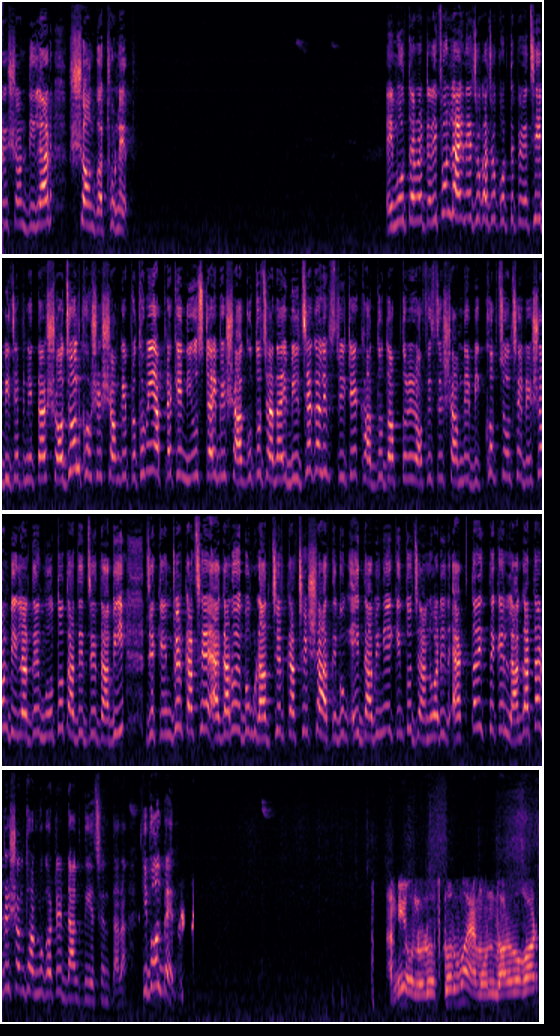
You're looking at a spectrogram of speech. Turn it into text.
রেশন ডিলার সংগঠনের। এই মুহূর্তে আমরা টেলিফোন লাইনে যোগাযোগ করতে পেরেছি বিজেপি নেতা সজল ঘোষের সঙ্গে। প্রথমেই আপনাকে নিউজ টাইমে স্বাগত জানাই। মির্জা গালিব স্ট্রিটে খাদ্য দপ্তরের অফিসের সামনে বিক্ষোভ চলছে। রেশন ডিলারদের মতো তাদের যে দাবি যে কেন্দ্রের কাছে এগারো এবং রাজ্যের কাছে সাত, এবং এই দাবি নিয়ে কিন্তু জানুয়ারির এক তারিখ থেকে লাগাতার রেশন ধর্মঘটের ডাক দিয়েছেন তারা। কি বলবেন? আমি অনুরোধ করব, এমন ধর্মঘট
